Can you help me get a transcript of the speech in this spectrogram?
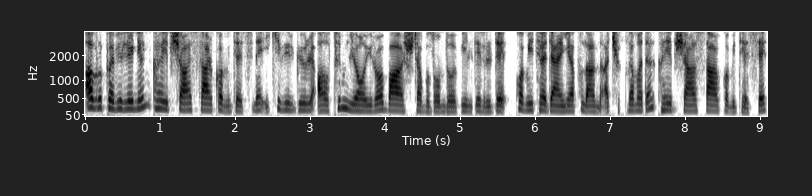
Avrupa Birliği'nin Kayıp Şahıslar Komitesi'ne 2,6 milyon euro bağışta bulunduğu bildirildi. Komiteden yapılan açıklamada Kayıp Şahıslar Komitesi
